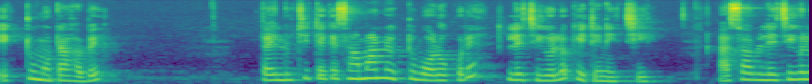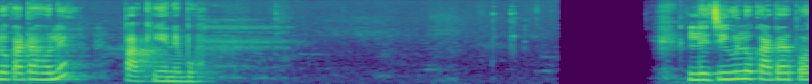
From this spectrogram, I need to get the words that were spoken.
একটু মোটা হবে। তাই লুচি থেকে সামান্য একটু বড় করে লেচিগুলো কেটে নিচ্ছি। আর সব লেচিগুলো কাটা হলে পাকিয়ে নেব। লেচিগুলো কাটার পর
